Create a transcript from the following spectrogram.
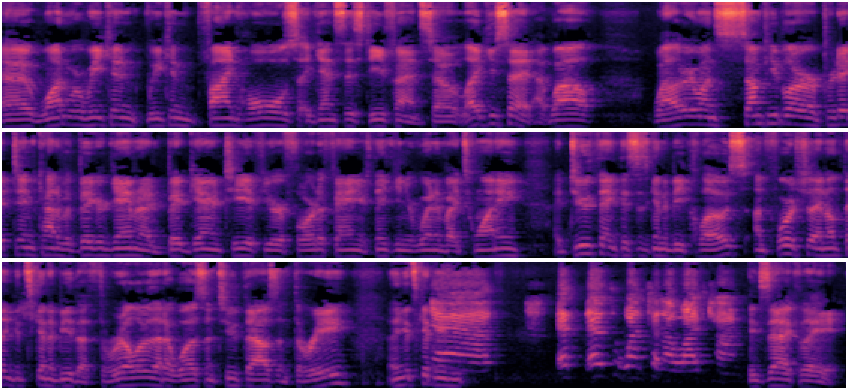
uh, one where we can we can find holes against this defense. So, like you said, while while everyone's some people are predicting kind of a bigger game, and I big guarantee if you're a Florida fan, you're thinking you're winning by 20. I do think this is going to be close. Unfortunately, I don't think it's going to be the thriller that it was in 2003. I think it's going to Yeah, be it's once in a lifetime. exactly.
